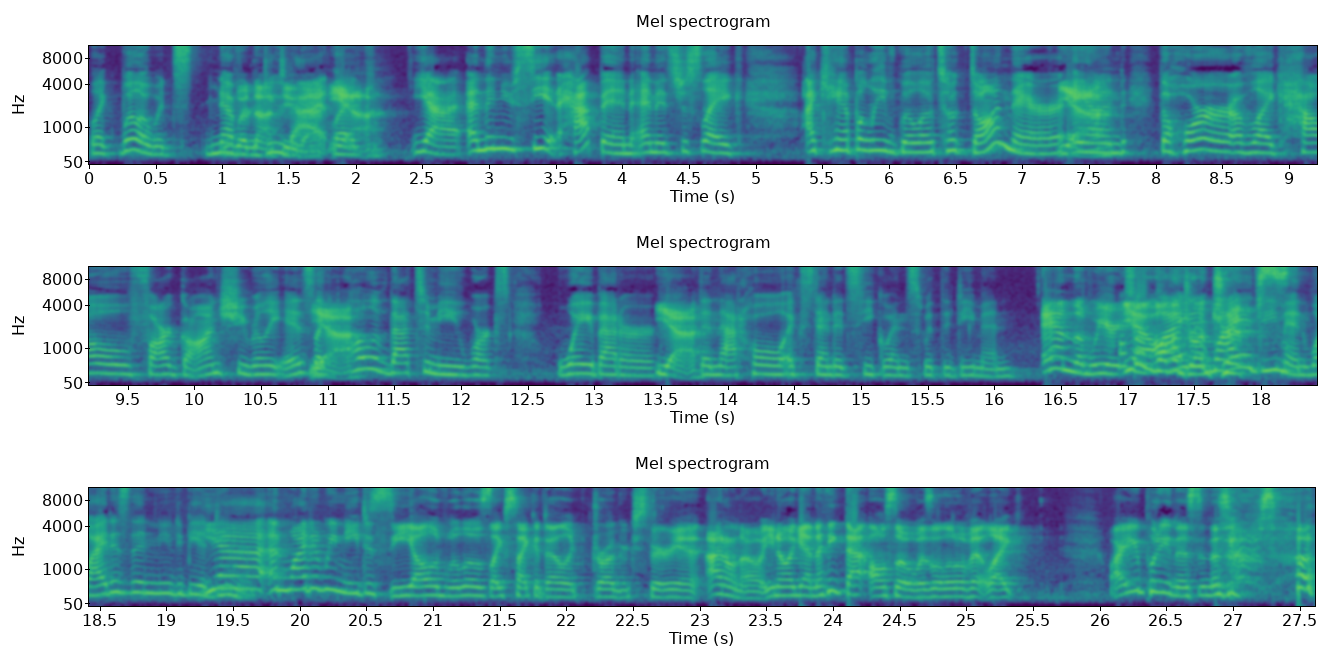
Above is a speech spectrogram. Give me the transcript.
like willow would never Would not do, do that, that, like yeah. yeah and then you see it happen and it's just like I can't believe Willow took Dawn there, Yeah. and the horror of like how far gone she really is. Like Yeah. all of that to me works way better Yeah. than that whole extended sequence with the demon. And the weird, Also, yeah, all why, the drug why a demon? Why does there need to be a demon? Yeah, and why did we need to see all of Willow's like psychedelic drug experience? I don't know. You know, again, I think that also was a little bit like, why are you putting this in this episode?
